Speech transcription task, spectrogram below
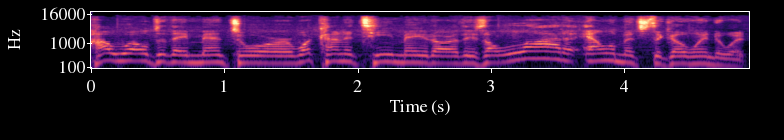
How well do they mentor? What kind of teammate are? There's a lot of elements to go into it.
